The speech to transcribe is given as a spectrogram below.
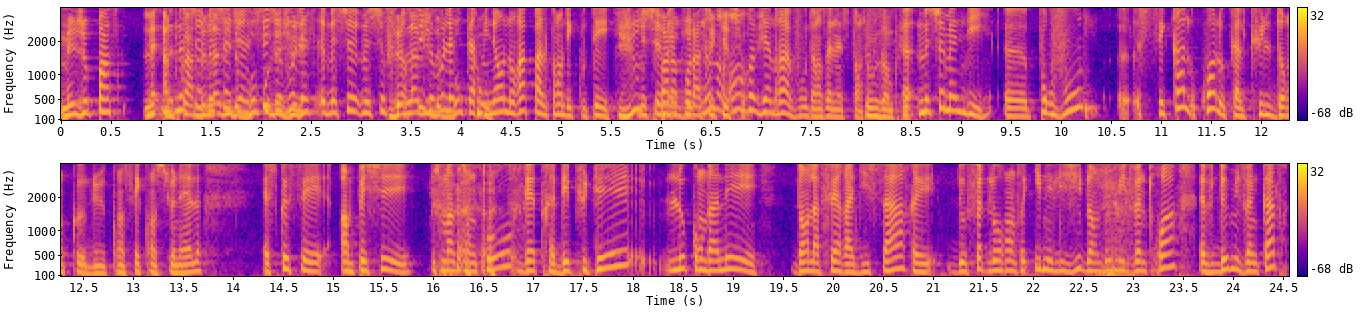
Mais je pense, en tout cas, de de si. Monsieur, monsieur Fleur, je vous laisse terminer, on n'aura pas le temps d'écouter. Juste monsieur par rapport à ces questions. On reviendra à vous dans un instant. Je vous en prie. Euh, monsieur Mendy, euh, pour vous, euh, c'est quoi le calcul donc, du Conseil constitutionnel? Est-ce que c'est empêcher Ousmane Sonko d'être député, le condamner dans l'affaire Adissar et de fait le rendre inéligible en 2023, 2024.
